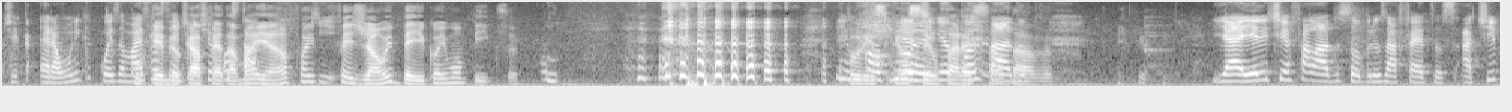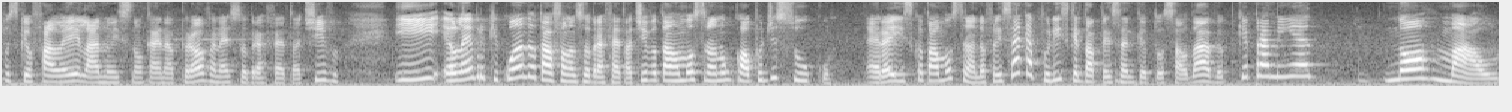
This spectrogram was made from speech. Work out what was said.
tinha... era a única coisa mais Porque meu café da manhã foi que... feijão e bacon e uma pizza. Por isso que o seu parece saudável. E aí ele tinha falado sobre os afetos ativos, que eu falei lá no Isso Não Cai na Prova, né? Sobre afeto ativo. E eu lembro que quando eu tava falando sobre afeto ativo, eu tava mostrando um copo de suco. Era isso que eu tava mostrando. Eu falei, será que é por isso que ele tá pensando que eu tô saudável? Porque pra mim é normal.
